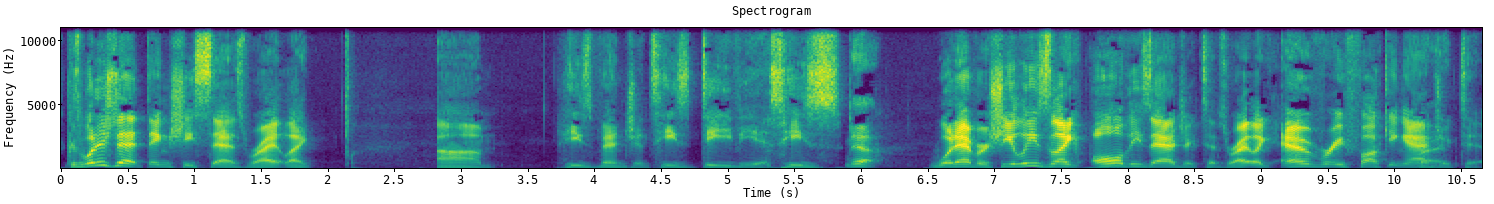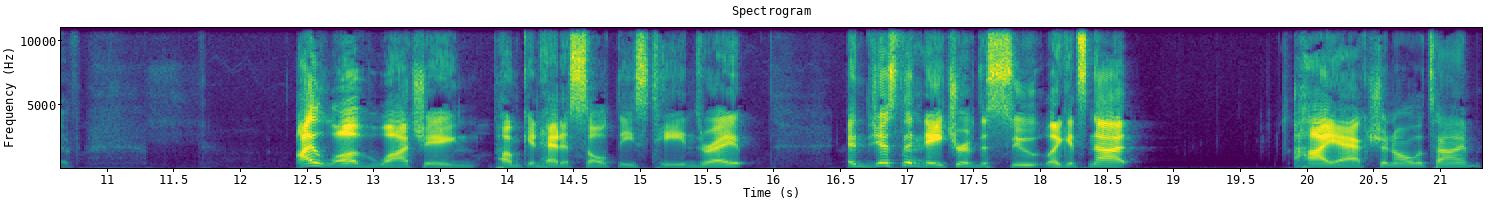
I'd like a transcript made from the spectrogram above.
Because what is that thing she says, right? Like, um, he's vengeance, he's devious, he's Yeah. whatever. She leaves like all these adjectives, right? Like every fucking adjective. I love watching Pumpkinhead assault these teens, right? And just the Right. nature of the suit, like it's not high action all the time.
